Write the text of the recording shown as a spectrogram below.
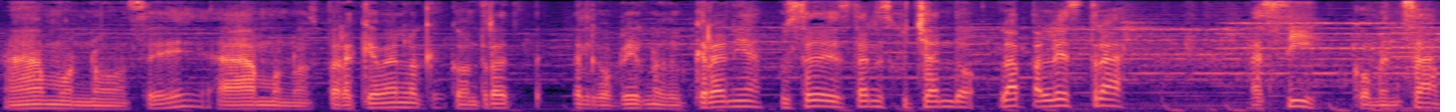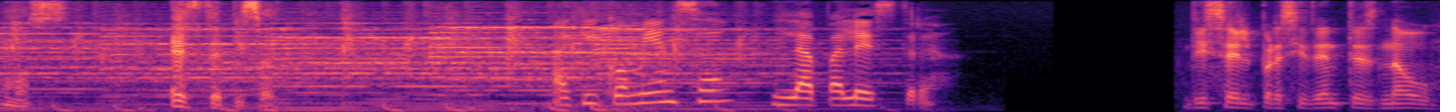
Vámonos, eh, vámonos, para que vean lo que contrata el gobierno de Ucrania. Ustedes están escuchando la palestra. Así comenzamos este episodio. Aquí comienza la palestra. Dice el presidente Snow,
